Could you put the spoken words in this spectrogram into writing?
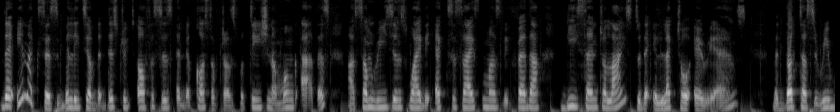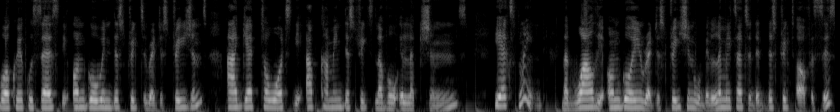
the inaccessibility of the district offices and the cost of transportation, among others, are some reasons why the exercise must be further decentralized to the electoral areas. But Dr. Serebour Quaicoe says the ongoing district registrations are geared towards the upcoming district level elections. He explained that while the ongoing registration will be limited to the district offices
